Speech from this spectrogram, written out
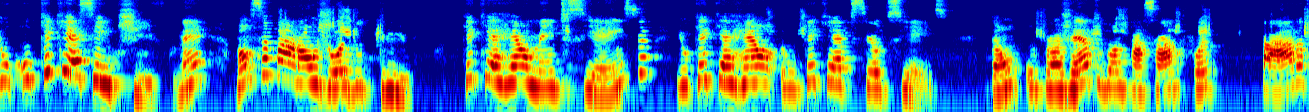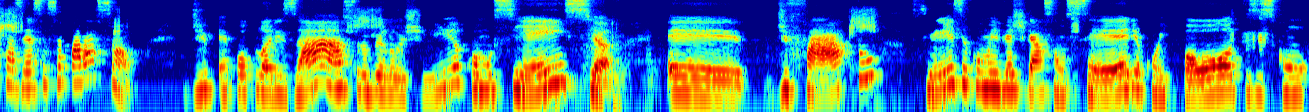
o, o que, que, é científico, né? Vamos separar o joio do trigo. O que, que é realmente ciência e o que, que é real, o que, que é pseudociência? Então, o projeto do ano passado foi para fazer essa separação de é, popularizar a astrobiologia como ciência é, de fato, ciência como investigação séria, com hipóteses, com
